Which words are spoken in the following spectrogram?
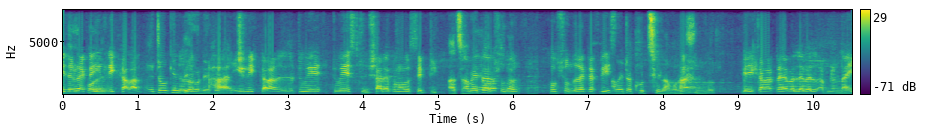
এটাও একটা ইউনিক কালার এটাও কিন্তু ইউনিক হ্যাঁ ইউনিক কালার এটা two A two S two সাড়ে পনেরো সেফটি আচ্ছা আমি এটা সুন্দর খুব সুন্দর একটা ফ্রিজ আমি এটা খুঁজছিলাম অনেক হ্যাঁ। সুন্দর। এই কালারটা অ্যাভেলেবেল আপনার নাই।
